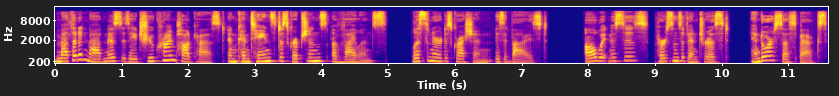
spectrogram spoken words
Method and Madness is a true crime podcast and contains descriptions of violence. Listener discretion is advised. All witnesses, persons of interest, and or suspects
